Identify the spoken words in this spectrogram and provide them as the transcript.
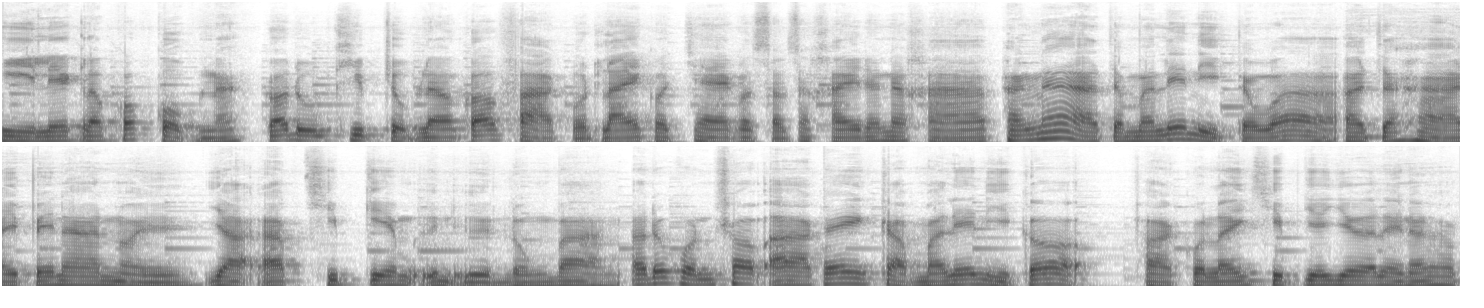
ทีเล็กแล้วก็กบนะ ก็ดูคลิปจบแล้วก็ฝากกดไลค์ กดแชร์ กด subscribe ด้วยนะครับครั้งหน้าอาจจะมาเล่นอีกแต่ว่าอาจจะหายไปนานหน่อย อยากอัพคลิปเกมอื่นๆ ลงบ้าง ถ้าทุกคนชอบอาร์คให้กลับมาเล่นอีกก็ ฝากกดไลค์คลิปเยอะๆเลยนะครับ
